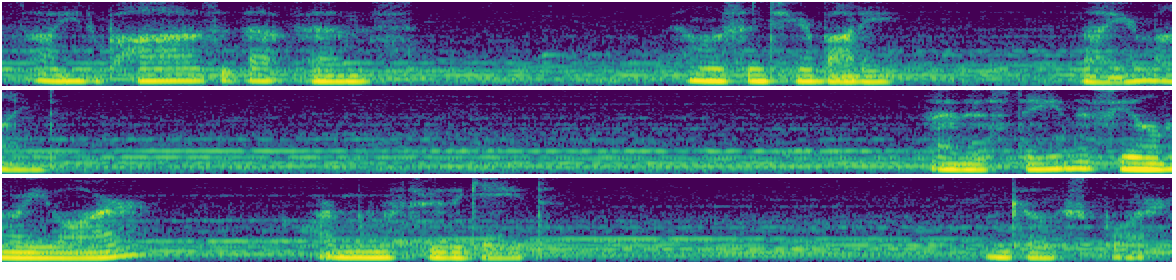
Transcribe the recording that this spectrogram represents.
So you to pause at that fence and listen to your body, not your mind. Either stay in the field where you are or move through the gate and go explore.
